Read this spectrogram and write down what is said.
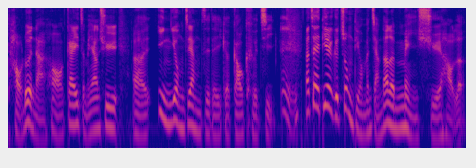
讨论啊，哈，该怎么样去呃应用这样子的一个高科技。嗯，那在第二个重点，我们讲到了美学，好了，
